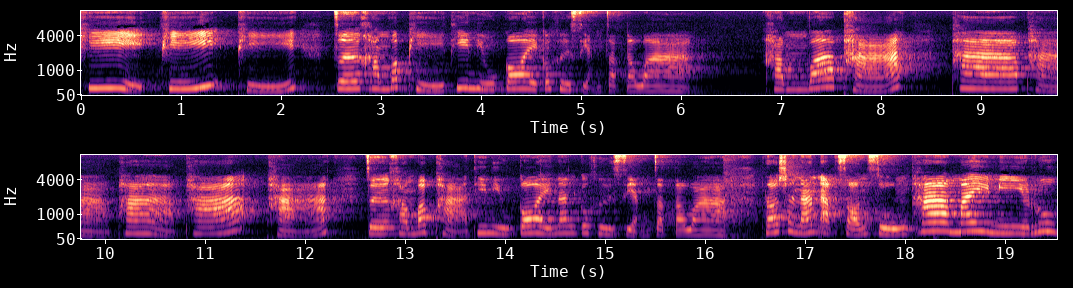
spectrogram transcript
พี ผี ผี เจอคำว่าผีที่นิ้วก้อยก็คือเสียงจัตวาคำว่าผา พาผาผ้าพาผา เจอคำว่าผาที่นิ้วก้อยนั่นก็คือเสียงจัตวา เพราะฉะนั้นอักษรสูงถ้าไม่มีรูป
